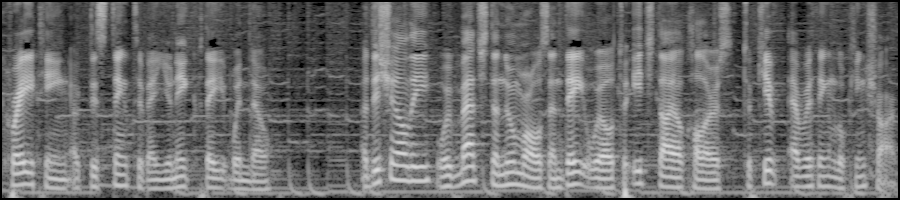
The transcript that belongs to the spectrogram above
creating a distinctive and unique date window. Additionally, we matched the numerals and date wheel to each dial colors to keep everything looking sharp.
